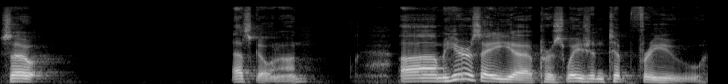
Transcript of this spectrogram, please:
So that's going on. Um, here's a uh, persuasion tip for you.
